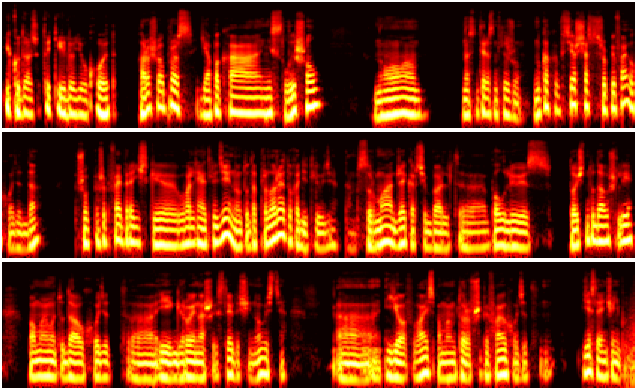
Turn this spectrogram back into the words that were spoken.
И куда же такие люди уходят? Хороший вопрос. Я пока не слышал, но но с интересом слежу. Ну, как все сейчас в Shopify уходят, да? Shopify периодически увольняет людей, но туда продолжают уходить люди. Там Сурма, Джек Арчибальд, э, Пол Льюис точно туда ушли. По-моему, туда уходят э, и герои нашей следующей новости. Йоф Вайс, по-моему, тоже в Shopify уходит. Если я ничего не путаю.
